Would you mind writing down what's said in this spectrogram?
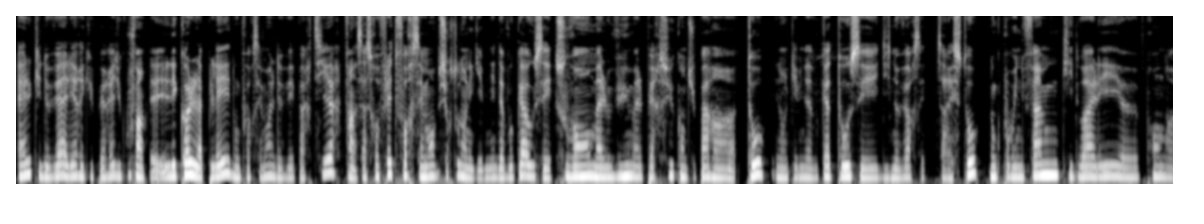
elle qui devait aller récupérer. Du coup, enfin, euh, l'école l'appelait, donc forcément, elle devait partir. Enfin, ça se reflète forcément, surtout dans les cabinets d'avocats où c'est souvent mal vu, mal perçu quand tu pars un tôt. Et dans le cabinet d'avocat, tôt, c'est 19h, c'est ça reste tôt. Donc pour une femme qui doit aller euh, prendre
